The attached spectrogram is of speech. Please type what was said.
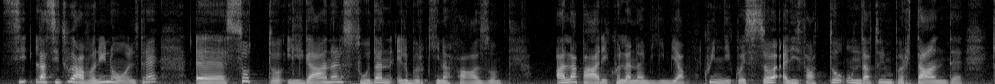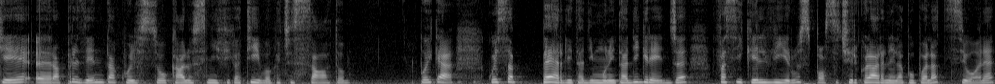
si, la situavano inoltre eh, sotto il Ghana, il Sudan e il Burkina Faso, alla pari con la Namibia. Quindi questo è di fatto un dato importante che eh, rappresenta questo calo significativo che c'è stato, poiché questa perdita di immunità di gregge fa sì che il virus possa circolare nella popolazione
